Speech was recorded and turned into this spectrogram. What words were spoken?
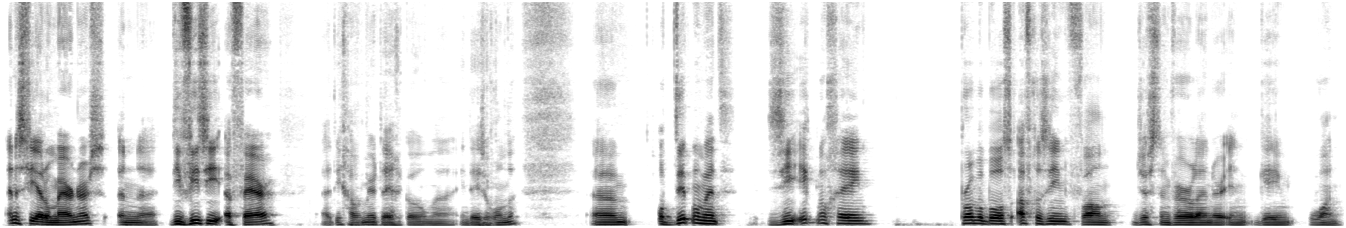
en de Seattle Mariners. Een divisie-affair. Die gaan we meer tegenkomen in deze ronde. Ehm, op dit moment zie ik nog geen probables afgezien van Justin Verlander in Game 1.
